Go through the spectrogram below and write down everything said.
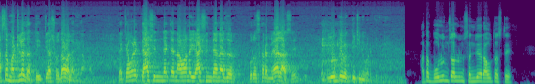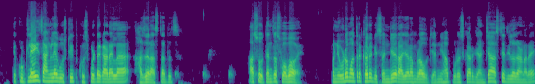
असं म्हटलं जातं इतिहास शोधावा लागेल आम्हाला. त्याच्यामुळे त्या शिंद्याच्या नावानं या शिंद्यांना जर पुरस्कार मिळाला असेल योग्य व्यक्तीची निवड केली. आता बोलून चालून संजय राऊत असते ते कुठल्याही चांगल्या गोष्टीत खुसपटं काढायला हजर असतातच. असो त्यांचा स्वभाव आहे. पण एवढं मात्र खरं की संजय राजाराम राऊत यांनी हा पुरस्कार ज्यांच्या हस्ते दिला जाणार आहे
